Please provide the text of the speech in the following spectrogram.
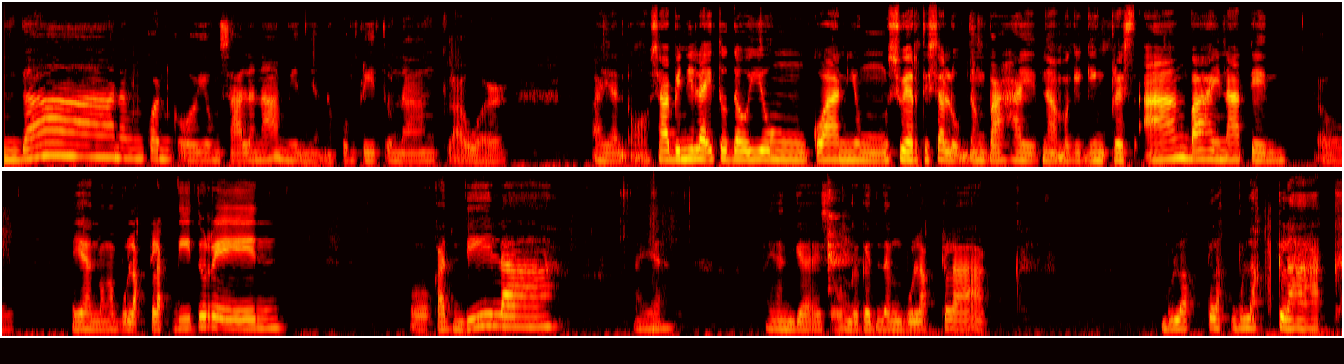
Ganda ng kwan ko, yung sala namin. Yan, ang kumpleto ng flower. Ayan, oh. Sabi nila ito daw yung kwan, yung swerte sa loob ng bahay na magiging press ang bahay natin. Oh. Ayan, mga bulaklak dito rin. Oh, kandila. Ayan. Ayan guys, oh, ang gagandang bulaklak. Bulaklak, bulaklak.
